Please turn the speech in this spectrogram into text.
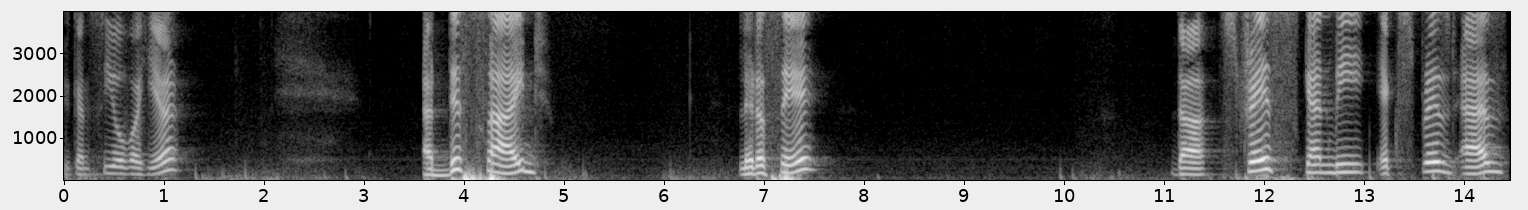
you can see over here. At this side, let us say the stress can be expressed as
